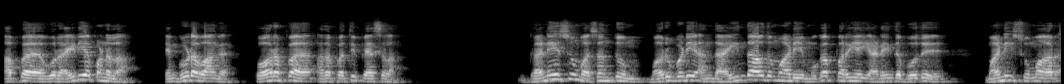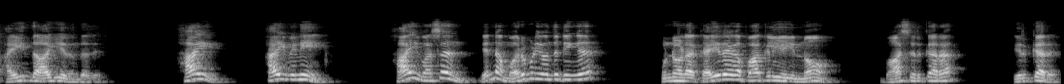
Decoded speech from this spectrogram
அப்ப ஒரு ஐடியா பண்ணலாம். என் கூட வாங்க. போறப்ப அதை பத்தி பேசலாம். கணேசும் வசந்தும் மறுபடி அந்த ஐந்தாவது மாடி முகப்பறையை அடைந்த போது மணி சுமார் ஐந்து ஆகி இருந்தது. Hi hi Vini hi Vasanth. என்ன மறுபடி வந்துட்டீங்க? உன்னோட கைரேக பார்க்கலையே இன்னும்? பாஸ் இருக்காரா? இருக்காரு.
